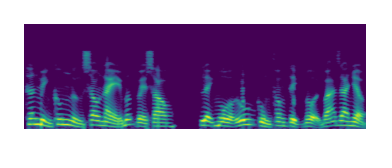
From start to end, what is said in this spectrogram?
thân mình không ngừng sau này bước về sau, lệnh hồ ưu cùng phong tịch vội vã gia nhập.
